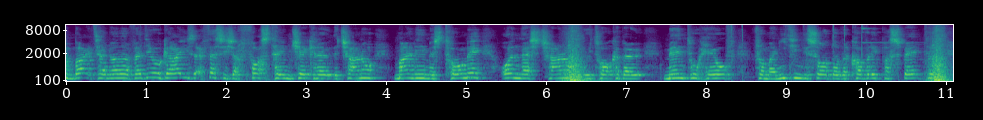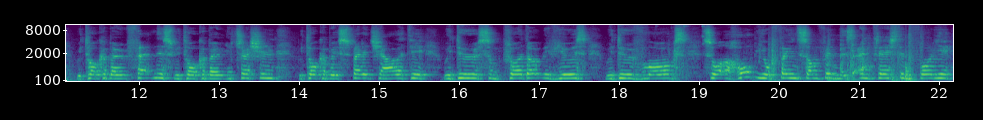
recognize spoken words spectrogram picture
welcome back to another video guys. If this is your first time checking out the channel, my name is Tommy. On this channel we talk about mental health from an eating disorder recovery perspective. We talk about fitness, we talk about nutrition, we talk about spirituality, we do some product reviews, we do vlogs. So I hope you'll find something that's interesting for you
